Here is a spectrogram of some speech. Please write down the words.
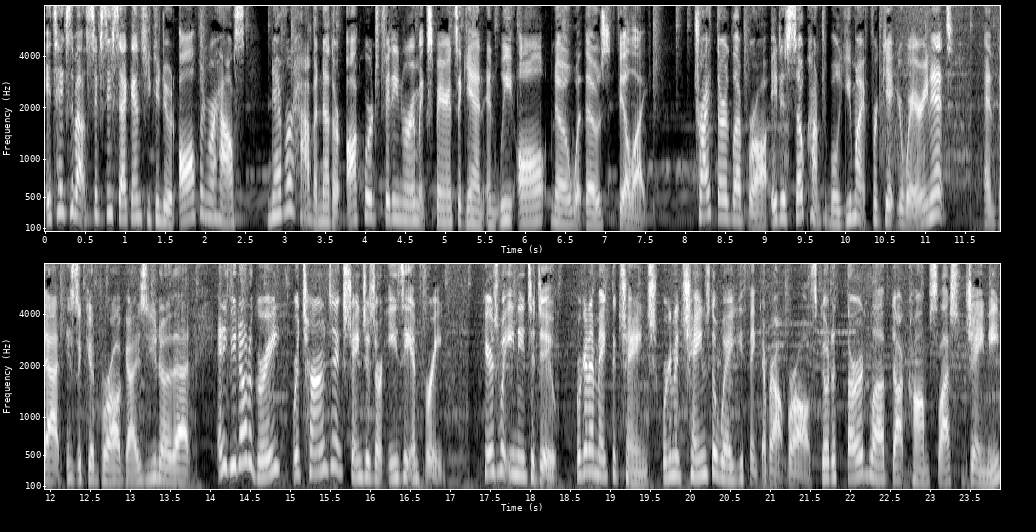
It takes about 60 seconds. You can do it all from your house. Never have another awkward fitting room experience again, and we all know what those feel like. Try Third Love Bra. It is so comfortable, you might forget you're wearing it. And that is a good bra, guys. You know that. And if you don't agree, returns and exchanges are easy and free. Here's what you need to do. We're going to make the change. We're going to change the way you think about bras. Go to thirdlove.com slash Jamie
